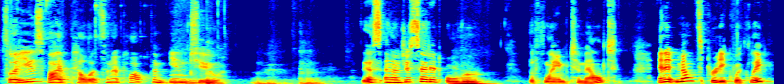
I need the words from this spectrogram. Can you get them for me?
So I use five pellets and I pop them into this and I just set it over the flame to melt. And it melts pretty quickly.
